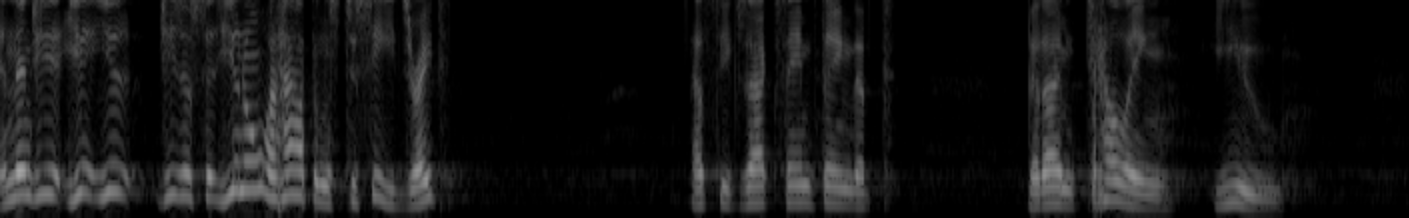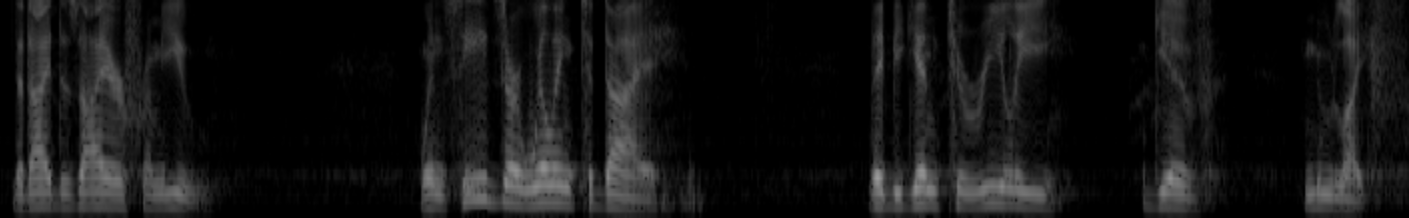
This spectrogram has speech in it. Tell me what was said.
And then Jesus says, You know what happens to seeds, right? That's the exact same thing that, that I'm telling you that I desire from you. When seeds are willing to die, they begin to really give new life.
